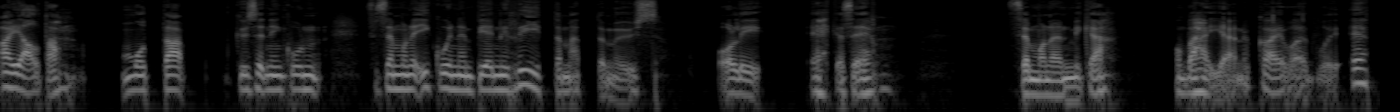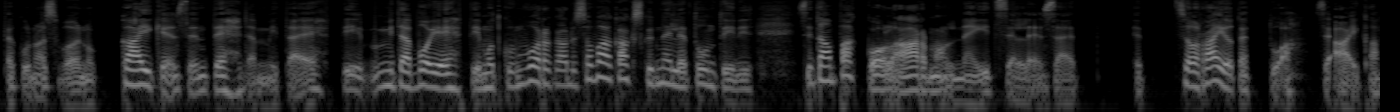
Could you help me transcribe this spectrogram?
ajalta, mutta kyllä se, niin kuin, se semmoinen ikuinen pieni riittämättömyys oli ehkä se semmoinen, mikä on vähän jäänyt kaivaa, että voi että kun olisi voinut kaiken sen tehdä, mitä, ehtii, mitä voi ehtiä. Mutta kun vuorokaudessa on vain 24 tuntia, niin sitä on pakko olla armollinen itsellensä. Että et se on rajoitettua se aika,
